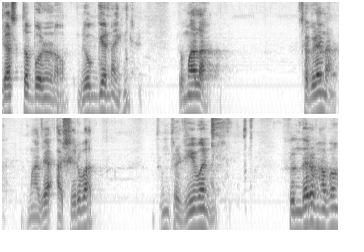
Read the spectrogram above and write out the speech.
जास्त बोलणं योग्य नाही. तुम्हाला सगळ्यांना माझे आशीर्वाद. तुमचं जीवन सुंदर व्हावं.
